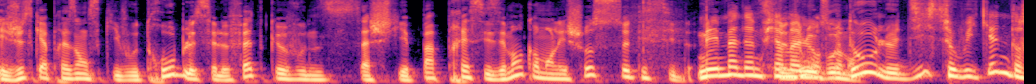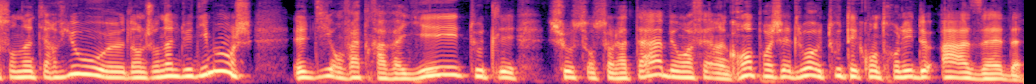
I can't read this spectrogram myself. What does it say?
Et jusqu'à présent, ce qui vous trouble, c'est le fait que vous ne sachiez pas précisément comment les choses se décident. Mais Madame Firmin Lebaudot le dit ce week-end dans son interview euh, dans le journal du dimanche. Elle dit on va travailler, toutes les choses sont sur la table et on va faire un grand projet de loi où tout est contrôlé de A à Z.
